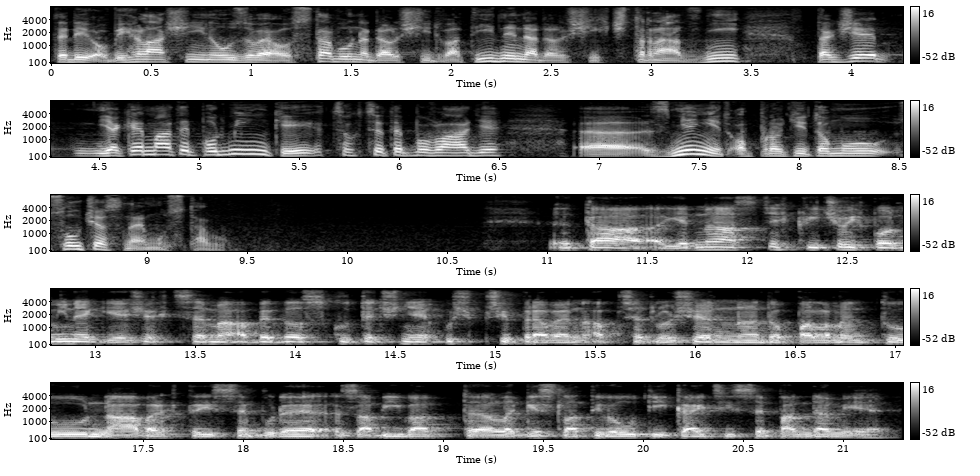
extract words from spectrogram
tedy o vyhlášení nouzového stavu na další dva týdny, na dalších 14 dní. Takže jaké máte podmínky, co chcete po vládě eh, změnit oproti tomu současnému stavu? Ta jedna z těch klíčových podmínek je, že chceme, aby byl skutečně už připraven a předložen do parlamentu návrh, který se bude zabývat legislativou týkající se pandemie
